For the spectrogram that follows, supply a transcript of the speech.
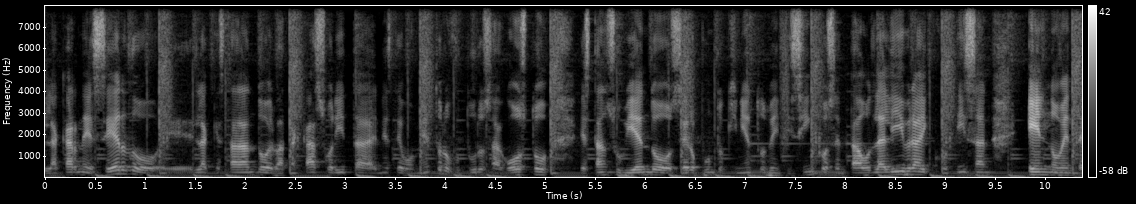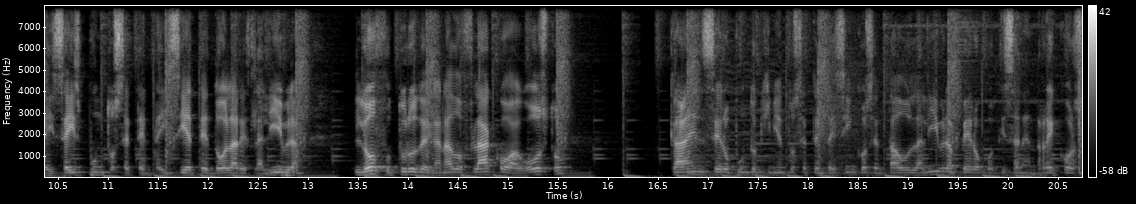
la carne de cerdo es la que está dando el batacazo ahorita en este momento. Los futuros agosto están subiendo 0.525 centavos la libra y cotizan en 96.77 dólares la libra. Los futuros del ganado flaco agosto caen 0.575 centavos la libra, pero cotizan en récords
